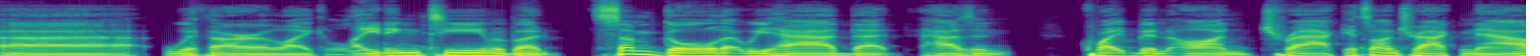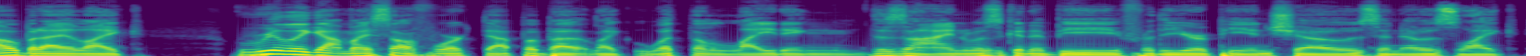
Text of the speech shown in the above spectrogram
uh, with our like lighting team about some goal that we had that hasn't quite been on track. It's on track now, but I like really got myself worked up about like what the lighting design was going to be for the European shows and I was like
